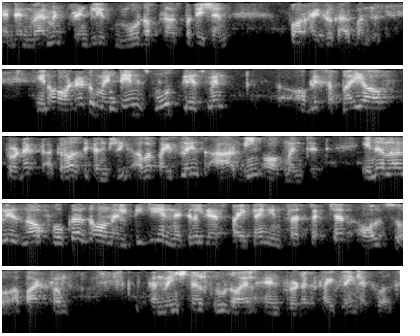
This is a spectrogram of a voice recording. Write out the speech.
and environment-friendly mode of transportation for hydrocarbons. In order to maintain smooth placement uh, oblique supply of product across the country, our pipelines are being augmented. Indian Oil is now focused on LPG and natural gas pipeline infrastructure also apart from conventional crude oil and product pipeline networks.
